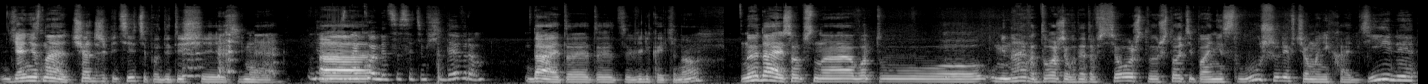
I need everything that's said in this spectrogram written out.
Я не знаю, чат GPT, типа, 2007 Надо А- знакомиться с этим шедевром. Да, это, это, это великое кино. Ну и да, и, собственно, вот у, у Минаева тоже вот это все, что, что, типа, они слушали, в чем они ходили.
